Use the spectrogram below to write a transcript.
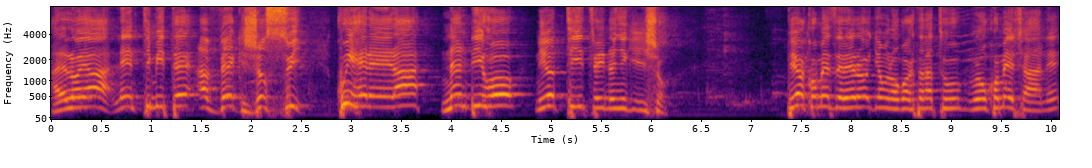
Alléluia, l'intimité avec je suis. Kwiherera na ndiho niyo titre ino nyigisho. Piyo komeze rero ryo murongo wa gatandatu, murongo ukomeye cyane.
